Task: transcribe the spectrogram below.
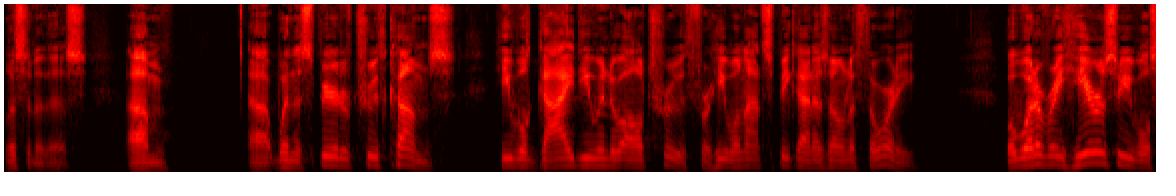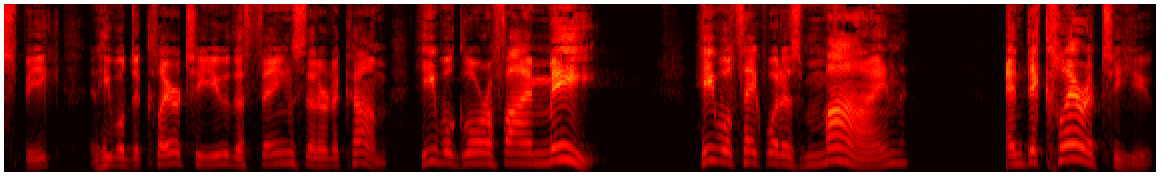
Listen to this. Um, uh, when the Spirit of truth comes, he will guide you into all truth, for he will not speak on his own authority. But whatever he hears, he will speak, and he will declare to you the things that are to come. He will glorify me. He will take what is mine and declare it to you.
